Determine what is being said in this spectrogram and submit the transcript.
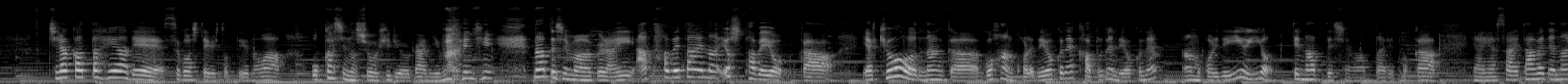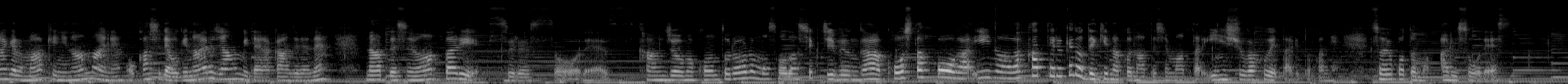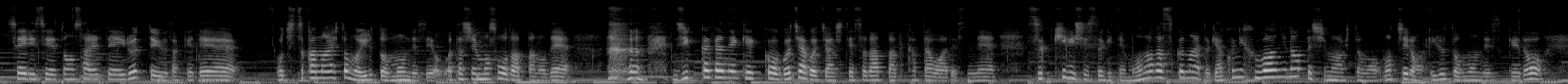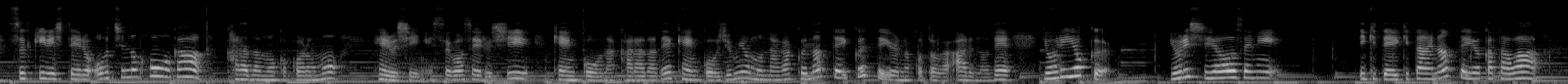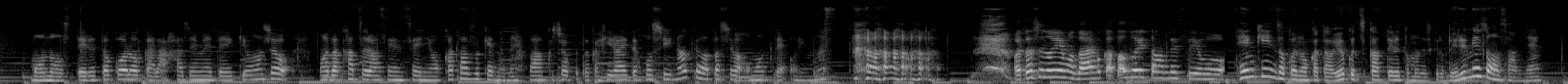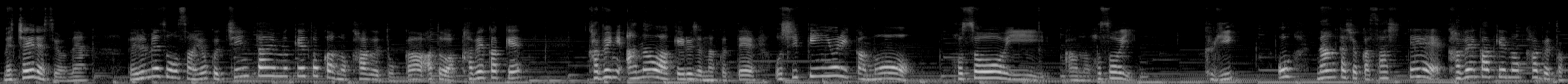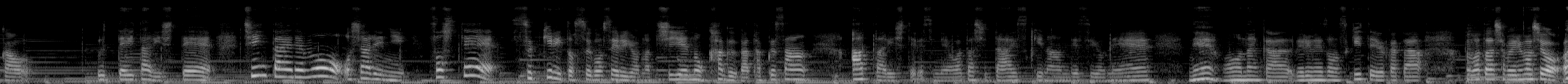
散らかった部屋で過ごしている人っていうのはお菓子の消費量が 2倍になってしまうぐらいあ食べたいなよし食べようとかいや今日なんかご飯これでよくねカップ麺でよくねあもうこれでいいよいいよってなってしまったりとかいや野菜食べてないけどまあ気になんないねお菓子で補えるじゃんみたいな感じでねなってしまったりするそうです。感情のコントロールもそうだし自分がこうした方がいいのは分かってるけどできなくなってしまったり飲酒が増えたりとかねそういうこともあるそうそうです。整理整頓されているっていうだけで落ち着かない人もいると思うんですよ。私もそうだったので 実家がね結構ごちゃごちゃして育った方はですねすっきりしすぎて物が少ないと逆に不安になってしまう人ももちろんいると思うんですけどすっきりしているお家の方が体も心もヘルシーに過ごせるし健康な体で健康寿命も長くなっていくっていうようなことがあるのでよりよくより幸せに生きていきたいなっていう方は物を捨てるところから始めていきましょう。まだ桂先生にお片付けのねワークショップとか開いてほしいなって私は思っております。私の家もだいぶ片付いたんですよ。転勤族の方はよく使ってると思うんですけどベルメゾンさんねめっちゃいいですよね。ベルメゾンさんよく賃貸向けとかの家具とかあとは壁掛け。壁に穴を開けるじゃなくて押しピンよりかも細いあの細い釘を何箇所か刺して壁掛けの家具とかを売っていたりして賃貸でもおしゃれにそしてすっきりと過ごせるような知恵の家具がたくさんあったりしてですね私大好きなんですよね。ねもうなんかベルメゾン好きっていう方また喋りましょう。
